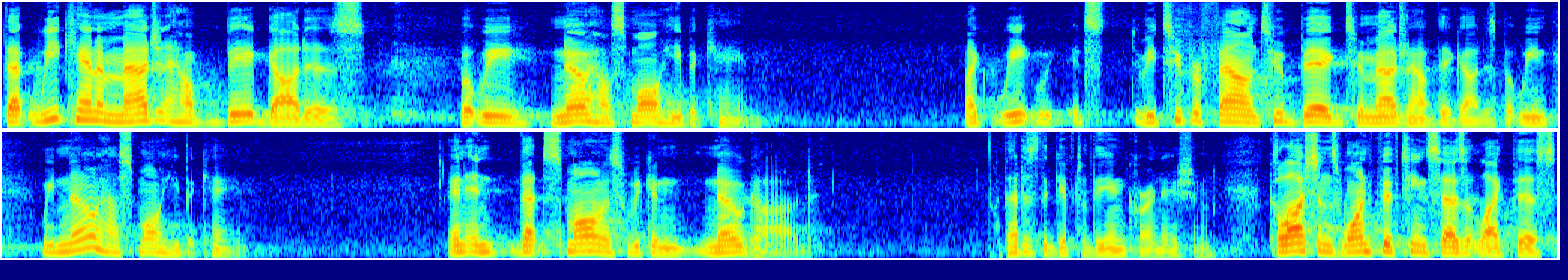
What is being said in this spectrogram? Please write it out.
that we can't imagine how big God is but we know how small he became. Like, we, we, it's to be too profound, too big to imagine how big God is, but we, we know how small he became. And in that smallness, we can know God. That is the gift of the incarnation. Colossians 1:15 says it like this:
